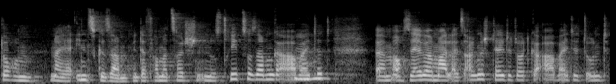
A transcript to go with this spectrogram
doch, naja, insgesamt mit der pharmazeutischen Industrie zusammengearbeitet, ähm, auch selber mal als Angestellte dort gearbeitet und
